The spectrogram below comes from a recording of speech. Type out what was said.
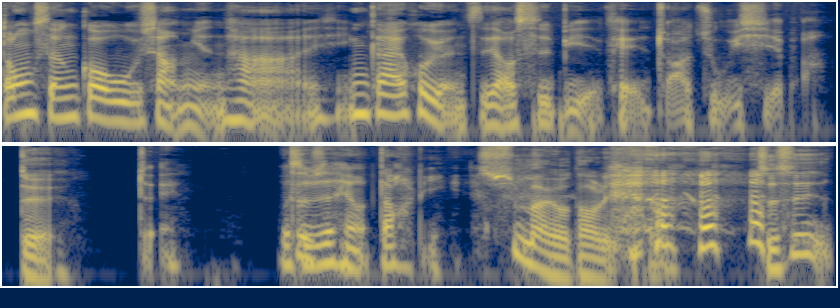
东森购物上面，它应该会员资料势必也可以抓住一些吧？对对，我是不是很有道理？是蛮有道理的，只是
